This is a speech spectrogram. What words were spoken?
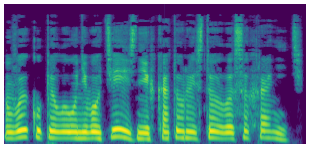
выкупила у него те из них, которые стоило сохранить.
